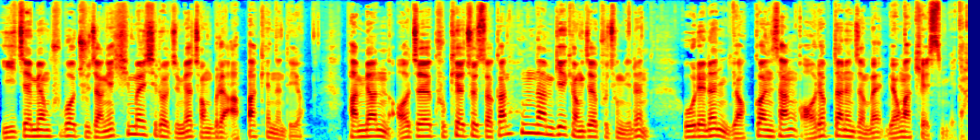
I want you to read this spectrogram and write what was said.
이재명 후보 주장에 힘을 실어주며 정부를 압박했는데요. 반면 어제 국회에 출석한 홍남기 경제부총리는 올해는 여건상 어렵다는 점을 명확히 했습니다.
